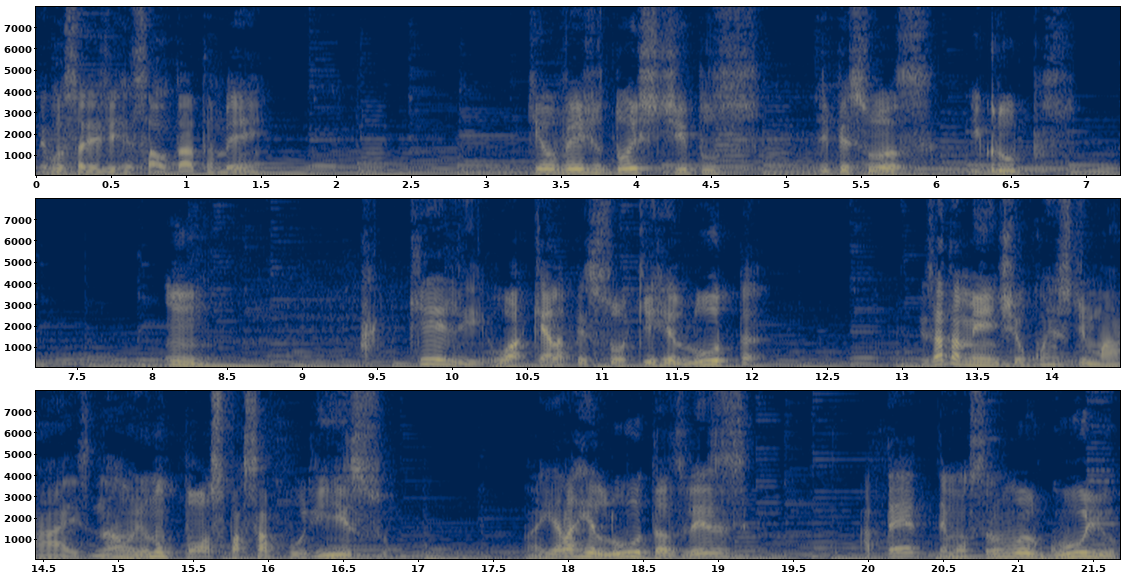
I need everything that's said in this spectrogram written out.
eu gostaria de ressaltar também que eu vejo dois tipos de pessoas e grupos. Um, aquele ou aquela pessoa que reluta. Exatamente, eu conheço demais. Não, eu não posso passar por isso. Aí ela reluta, às vezes até demonstrando orgulho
